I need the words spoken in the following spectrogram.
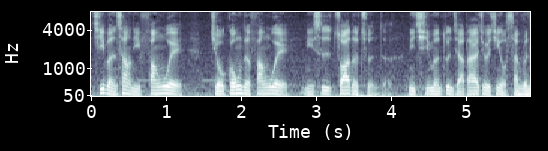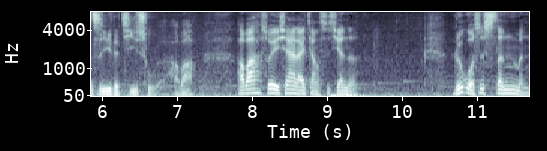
基本上你方位九宫的方位你是抓得准的，你奇门遁甲大概就已经有三分之一的基础了，好不好？好吧，所以现在来讲时间了，如果是生门。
